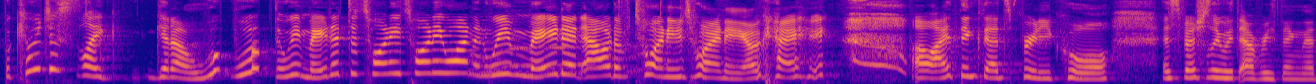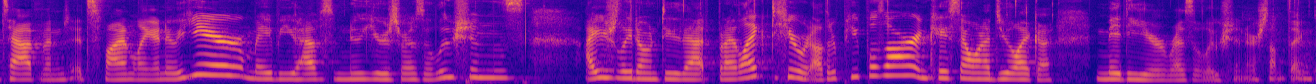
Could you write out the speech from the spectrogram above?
But can we just like get a whoop whoop that we made it to 2021 and we made it out of 2020, okay? oh, I think that's pretty cool, especially with everything that's happened. It's finally a new year. Maybe you have some New Year's resolutions. I usually don't do that, but I like to hear what other people's are in case I want to do like a mid year resolution or something.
